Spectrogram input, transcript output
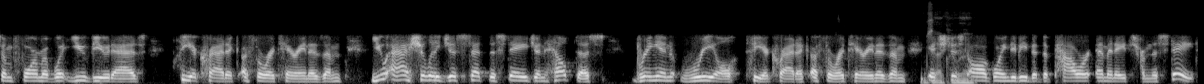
some form of what you viewed as theocratic authoritarianism. You actually just set the stage and helped us bring in real theocratic authoritarianism. Exactly it's just right. all going to be that the power emanates from the state.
